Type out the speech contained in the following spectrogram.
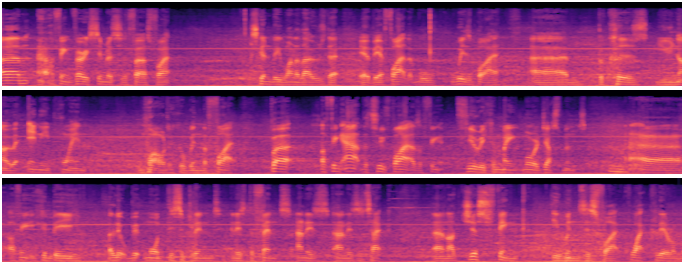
Um, I think very similar to the first fight. It's going to be one of those that it'll be a fight that will whiz by um, because you know at any point Wilder could win the fight. But I think out of the two fighters, I think Fury can make more adjustments. Uh, I think he can be a little bit more disciplined in his defence and his and his attack. And I just think he wins this fight quite clear on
